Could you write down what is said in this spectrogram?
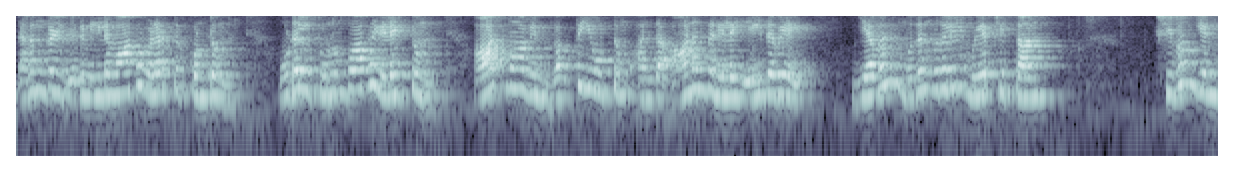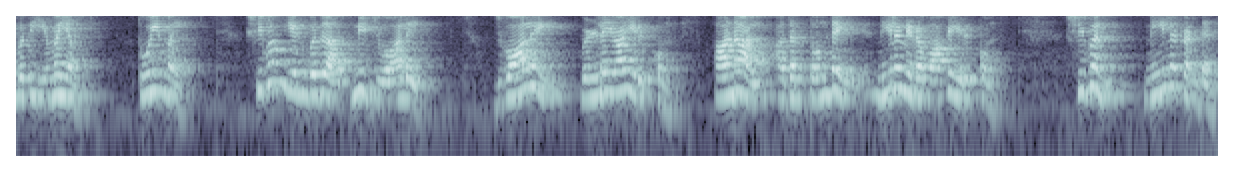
நகங்கள் வெகு நீளமாக வளர்த்து கொண்டும் உடல் துரும்பாக இழைத்தும் ஆத்மாவின் பக்தியூட்டும் அந்த ஆனந்த நிலை எய்தவே எவன் முதன் முதலில் முயற்சித்தான்? சிவம் என்பது இமயம் தூய்மை. சிவம் என்பது அக்னி ஜுவாலை. ஜுவாலை வெள்ளையாயிருக்கும் ஆனால் அதன் தொண்டை நீல நிறமாக இருக்கும். சிவன் நீலகண்டன்.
